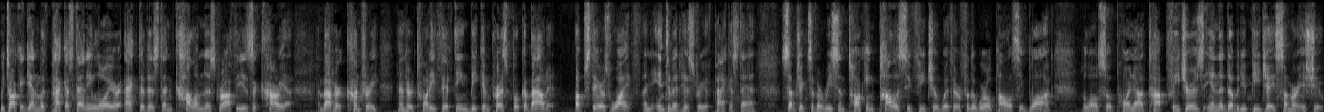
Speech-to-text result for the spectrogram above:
we talk again with Pakistani lawyer, activist, and columnist Rafia Zakaria about her country and her 2015 Beacon Press book about it. Upstairs Wife, an intimate history of Pakistan, subjects of a recent talking policy feature with her for the World Policy blog. We'll also point out top features in the WPJ summer issue.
